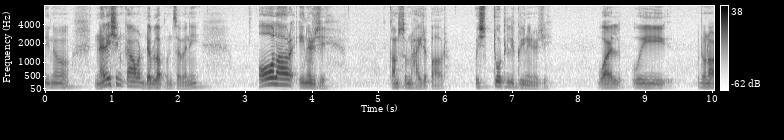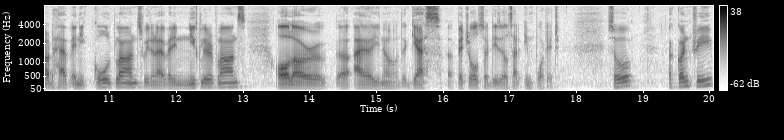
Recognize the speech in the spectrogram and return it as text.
यु नो नेरेसन कहाँबाट डेभलप हुन्छ भने all our energy comes from hydropower, which is totally green energy. While we do not have any coal plants, we don't have any nuclear plants. All our, uh, you know, the gas, uh, petrols or diesels are imported. So, a country,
